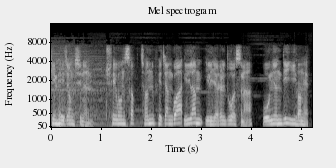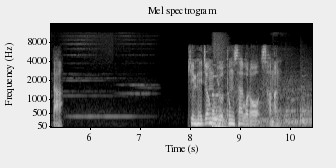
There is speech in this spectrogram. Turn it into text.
김혜정 씨는 최운석 전 회장과 일남 일녀를 두었으나 5년 뒤 이혼했다. 김혜정 교통사고로 사망.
